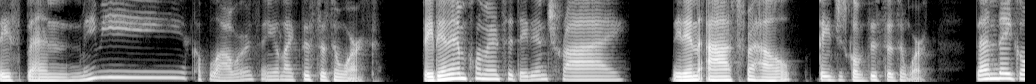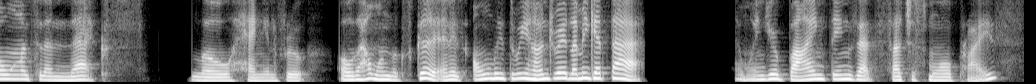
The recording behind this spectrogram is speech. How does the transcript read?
they spend maybe a couple hours and you're like, this doesn't work. They didn't implement it, they didn't try, they didn't ask for help. They just go, this doesn't work. Then they go on to the next low hanging fruit. Oh, that one looks good and it's only 300. Let me get that. And when you're buying things at such a small price,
